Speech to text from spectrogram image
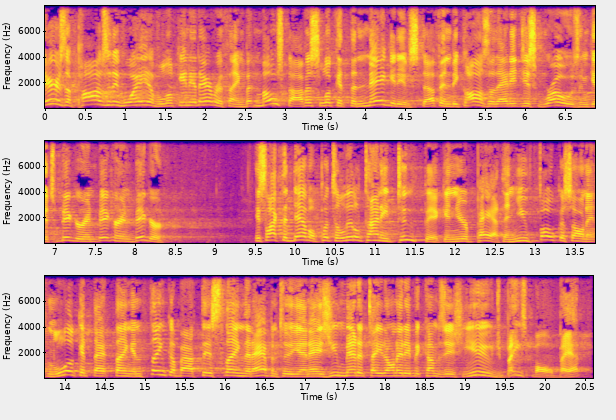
There's a positive way of looking at everything, but most of us look at the negative stuff, and because of that, it just grows and gets bigger and bigger and bigger. It's like the devil puts a little tiny toothpick in your path and you focus on it and look at that thing and think about this thing that happened to you. And as you meditate on it, it becomes this huge baseball bat.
